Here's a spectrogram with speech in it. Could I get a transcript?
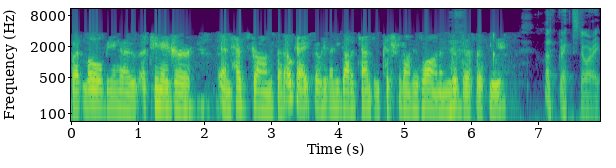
But Lowell, being a, a teenager and headstrong, said, okay. So he, then he got a tent and pitched it on his lawn and lived there for a few what a great story.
